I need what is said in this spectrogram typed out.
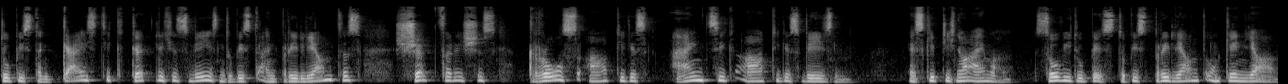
Du bist ein geistig göttliches Wesen. Du bist ein brillantes, schöpferisches, großartiges, einzigartiges Wesen. Es gibt dich nur einmal, so wie du bist. Du bist brillant und genial.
